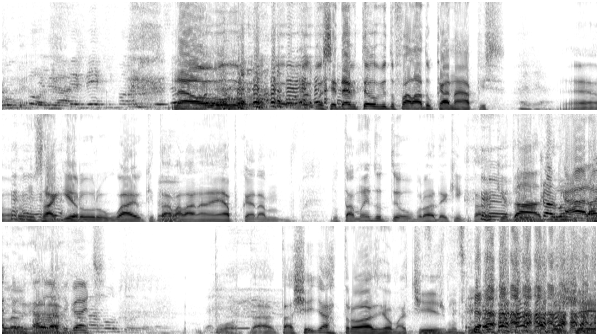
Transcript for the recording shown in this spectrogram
Você veio aqui falar de coisa Não, você deve ter ouvido falar do Canapes. É, um zagueiro uruguaio que tava lá na época, era do tamanho do teu brother aqui que tava aqui. do- Tá, Carlão. Caraca, Carlão. o cara É. é gigante. Pô, tá, tá cheio de artrose, reumatismo, tudo. eu deixei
